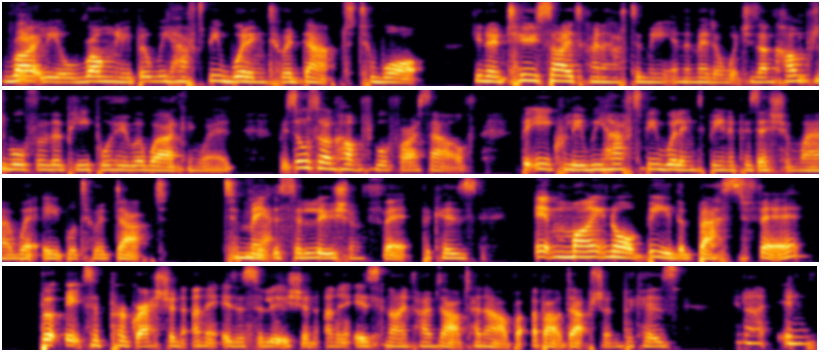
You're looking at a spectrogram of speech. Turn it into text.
rightly yeah. or wrongly, but we have to be willing to adapt to what, you know, two sides kind of have to meet in the middle, which is mm-hmm. uncomfortable for the people who we're working with, but it's also uncomfortable for ourselves. But equally, we have to be willing to be in a position where we're able to adapt to make yeah. the solution fit because it might not be the best fit, but it's a progression and it is a solution and it is nine times out of ten out about adaptation because you know in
